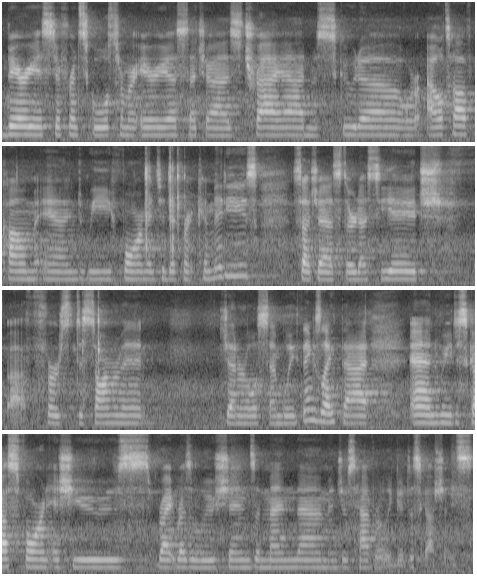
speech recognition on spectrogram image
various different schools from our area, such as Triad, Mascoutah, or Althoff, come and we form into different committees, such as Third SCH, uh, First Disarmament, General Assembly, things like that. And we discuss foreign issues, write resolutions, amend them, and just have really good discussions.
